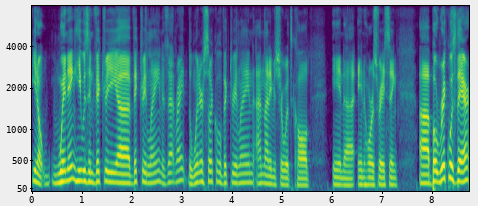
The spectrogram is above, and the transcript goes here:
you know winning. He was in victory uh, victory lane. Is that right? The winner circle, victory lane. I'm not even sure what it's called in uh, in horse racing. Uh, but Rick was there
